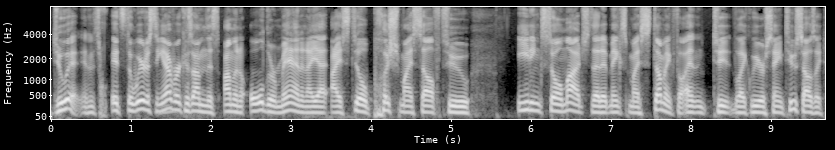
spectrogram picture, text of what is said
do it, and it's it's the weirdest thing ever because I'm this I'm an older man, and I I still push myself to eating so much that it makes my stomach feel and to like we were saying too so i was like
